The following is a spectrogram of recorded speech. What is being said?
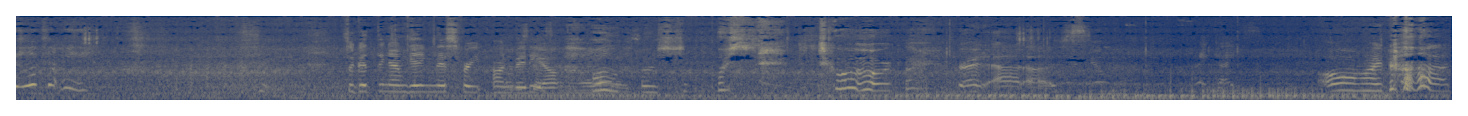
It looks at me. It's a good thing I'm getting this for on video. Oh, oh shit. Shit. right at us. Oh my god.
